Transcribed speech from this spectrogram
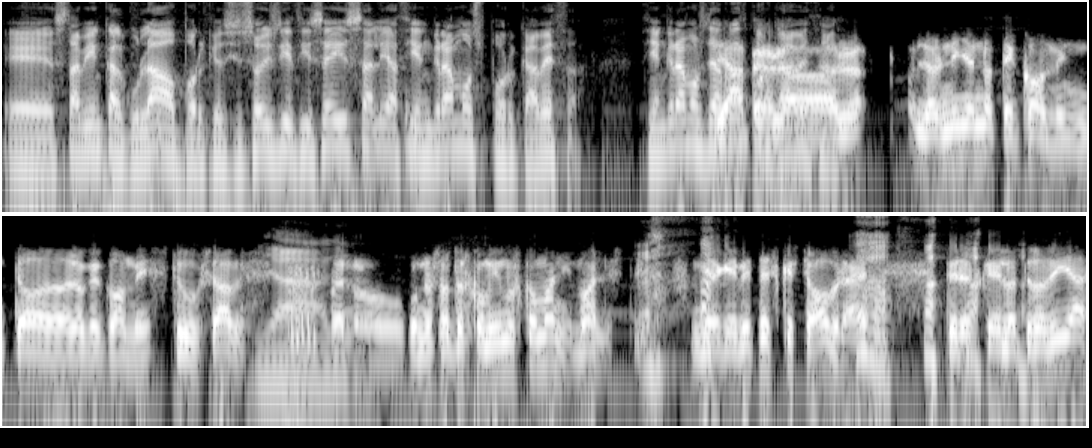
eh, está bien calculado, porque si sois 16 sale a 100 gramos por cabeza. 100 gramos de Ya, arroz pero por lo- cabeza. lo- los niños no te comen todo lo que comes tú, ¿sabes? Ya, Pero nosotros comimos como animales, tío. Mira que hay veces que sobra, ¿eh? Pero es que el otro día,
